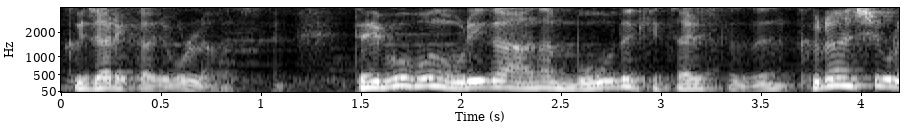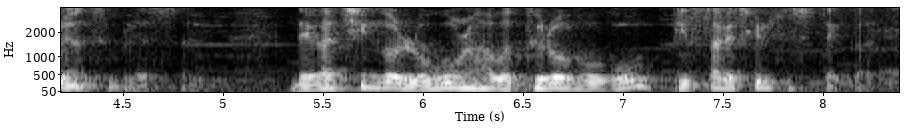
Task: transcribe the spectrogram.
그 자리까지 올라갔어요. 대부분 우리가 아는 모든 기타리스트들은 그런 식으로 연습을 했어요. 내가 친 걸 녹음을 하고 들어보고 비싸게 칠 수 있을 때까지.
